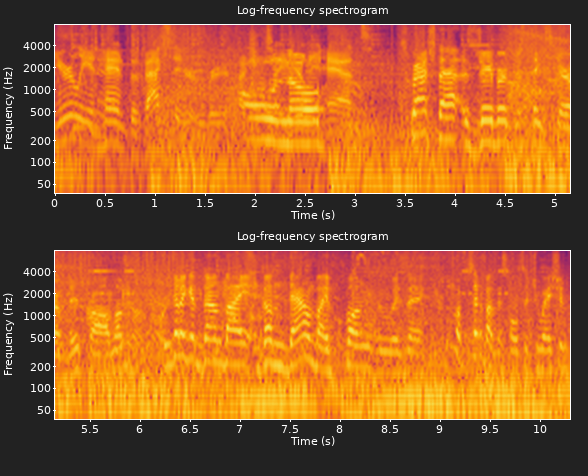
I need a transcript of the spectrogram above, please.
nearly in hand, the vaccinator Uber, I should Oh, say, no. nearly in hand. Scratch that as Jaybird just takes care of this problem. He's gonna get down by gunned down by Fung, who is uh, kind of upset about this whole situation.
